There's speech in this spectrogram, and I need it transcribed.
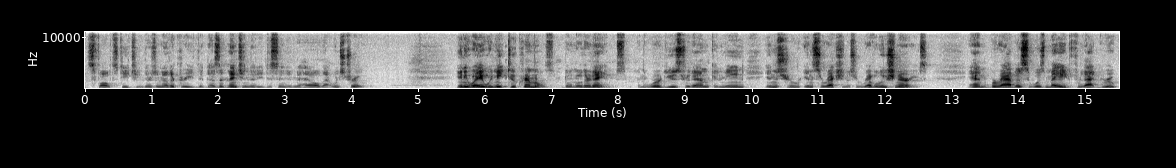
It's false teaching. There's another creed that doesn't mention that he descended into hell. That one's true. Anyway, we meet two criminals. Don't know their names. And the word used for them can mean insur- insurrectionists or revolutionaries. And Barabbas was made for that group.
